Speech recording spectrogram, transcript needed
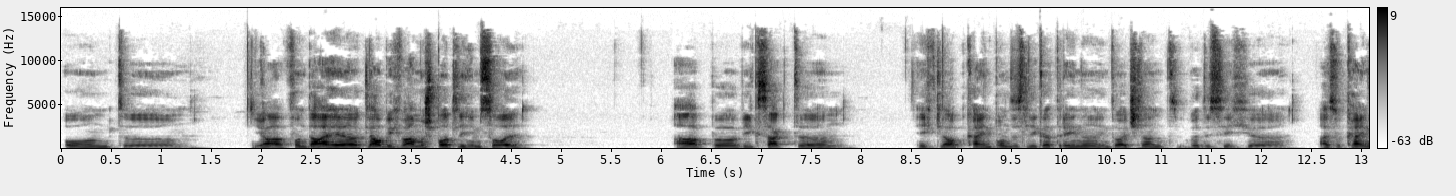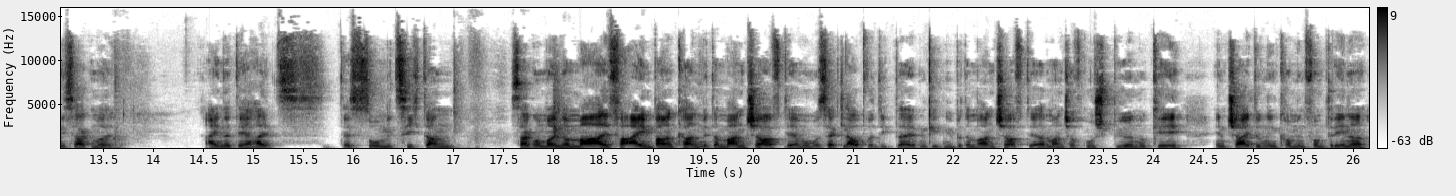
Und äh, ja, von daher glaube ich, waren wir sportlich im Soll. Aber wie gesagt, äh, ich glaube, kein Bundesliga-Trainer in Deutschland würde sich, äh, also kein, ich sag mal, einer, der halt das so mit sich dann, sagen wir mal, normal vereinbaren kann mit der Mannschaft. Der, man muss ja glaubwürdig bleiben gegenüber der Mannschaft. Der Mannschaft muss spüren, okay, Entscheidungen kommen vom Trainer.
